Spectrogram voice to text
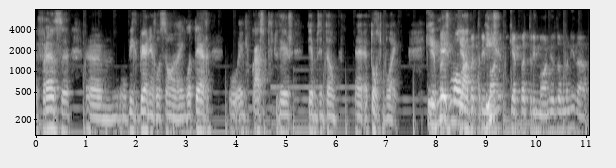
à França, um, o Big Ben em relação à Inglaterra, o, em caso português temos então a, a Torre de Belém. Que e é mesmo ao que é lado é património, diz, que é património da humanidade.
